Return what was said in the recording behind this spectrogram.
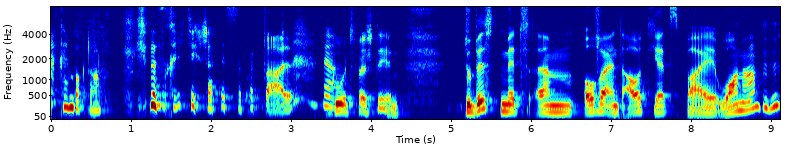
gar keinen Bock drauf. Ich finde das richtig scheiße. total Ja. gut verstehen. Du bist mit ähm, Over and Out jetzt bei Warner. Mhm.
